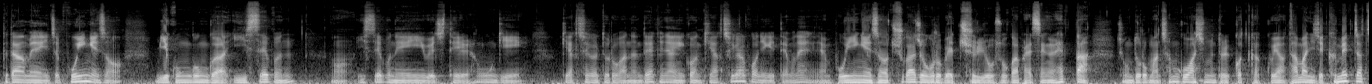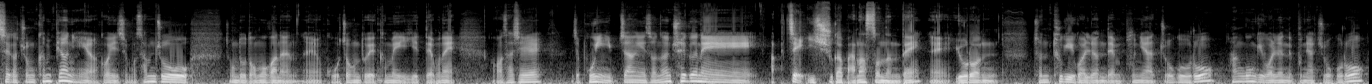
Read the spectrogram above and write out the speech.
그 다음에 이제 보잉에서 미 공군과 E7 어, E7A 웨지테일 항공기 계약 체결 들어갔는데 그냥 이건 계약 체결권이기 때문에 그냥 보잉에서 추가적으로 매출 요소가 발생을 했다 정도로만 참고하시면 될 것 같고요. 다만 이제 금액 자체가 좀 큰 편이에요. 거의 이제 뭐 3조 정도 넘어가는 예, 그 정도의 금액이기 때문에 어, 사실 이제 보잉 입장에서는 최근에 악재 이슈가 많았었는데 예, 요런 전투기 관련된 분야 쪽으로 항공기 관련된 분야 쪽으로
